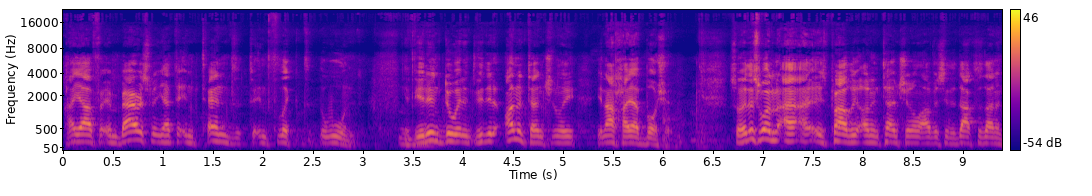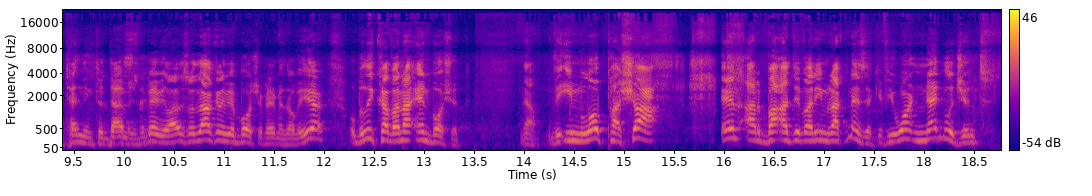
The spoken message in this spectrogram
hayav for embarrassment, you have to intend to inflict the wound. If you didn't do it, if you did it unintentionally, you're not hayav boshet. So this one uh, is probably unintentional. Obviously, the doctor's not intending to damage the baby, so there's not going to be a boshet payment over here. Ubili kavana and boshet. Now, the imlo pasha and arba'a devarim rak. If you weren't negligent,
